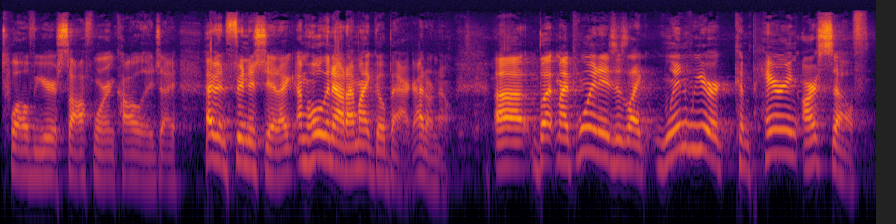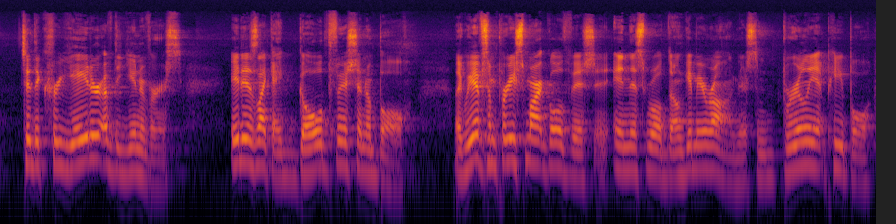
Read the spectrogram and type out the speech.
12 year sophomore in college. I haven't finished yet. I, am holding out. I might go back. I don't know. Uh, but my point is, is like when we are comparing ourselves to the creator of the universe, it is like a goldfish in a bowl. Like we have some pretty smart goldfish in this world, don't get me wrong. There's some brilliant people.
